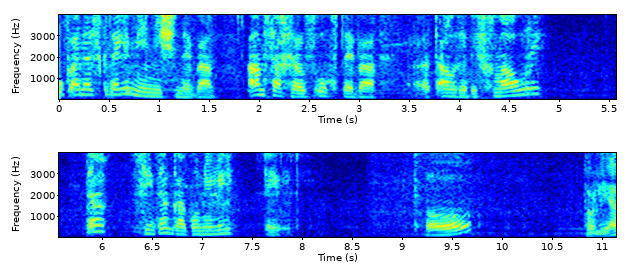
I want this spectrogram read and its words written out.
უკანასკნელი მინიშნება. ამ სახელს უხდება ტალღების ხმაური და ციდან გაგონილი ყივილი. თო? თოლია?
